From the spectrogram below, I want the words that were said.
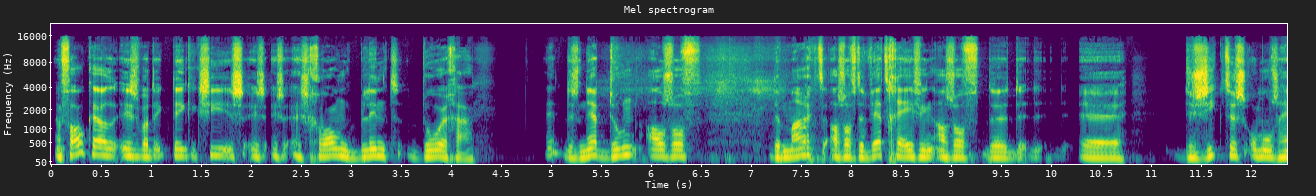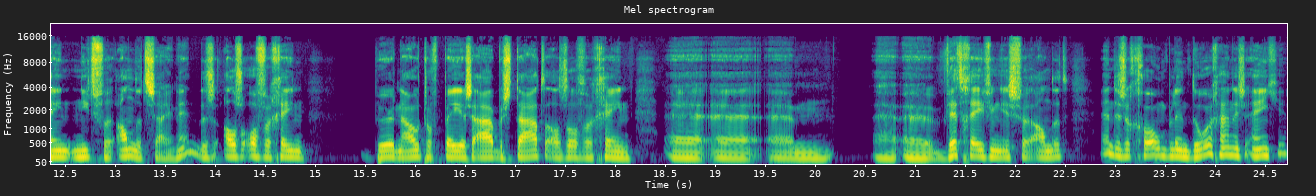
een valkuil is wat ik denk ik zie, is, is, is, is gewoon blind doorgaan. Dus net doen alsof de markt, alsof de wetgeving, alsof de, de, de, eh, de ziektes om ons heen niet veranderd zijn. Dus alsof er geen burn-out of PSA bestaat, alsof er geen eh, eh, ehm, eh, wetgeving is veranderd. En dus gewoon blind doorgaan is eentje.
